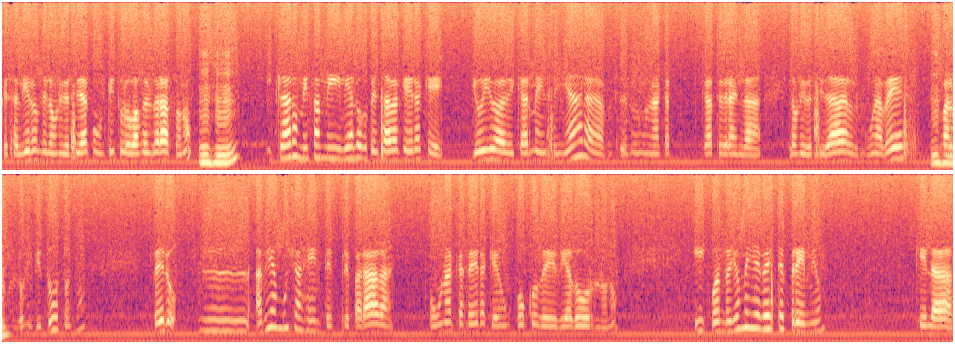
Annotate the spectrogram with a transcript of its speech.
que salieron de la universidad con un título bajo el brazo, ¿no? Y claro, mi familia lo que pensaba que era que yo iba a dedicarme a enseñar, a hacer una cá- cátedra en la, la universidad alguna vez, en los institutos, ¿no? Pero mm, había mucha gente preparada con una carrera que es un poco de, de adorno, ¿no? Y cuando yo me llevé este premio, que las,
